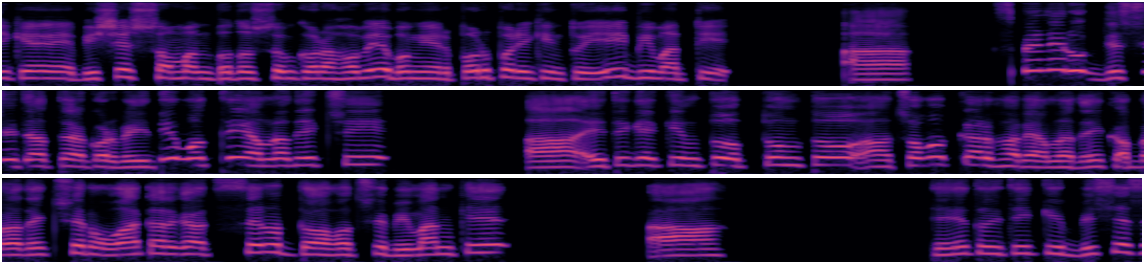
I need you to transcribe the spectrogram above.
টিকে বিশেষ সম্মান প্রদর্শন করা হবে এবং এর পরপরই কিন্তু এই বিমানটি স্পেনের উদ্দেশ্যে যাত্রা করবে। ইতিমধ্যে আমরা দেখছি এটিকে কিন্তু অত্যন্ত চমৎকার ভাবে আমরা দেখ, আমরা দেখছি ওয়াটার গার্ড ফেরত দেওয়া হচ্ছে বিমানকে। যেহেতু এটি একটি বিশেষ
